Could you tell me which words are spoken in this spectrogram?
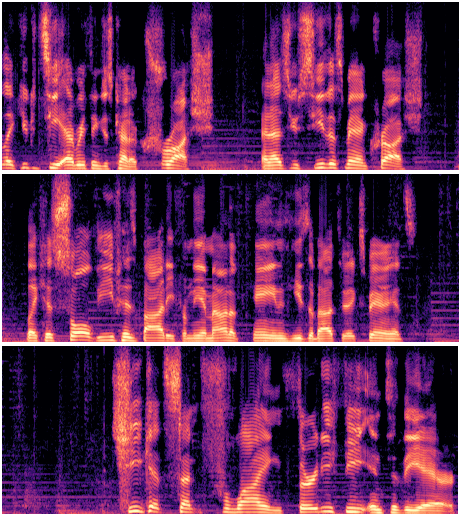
like you can see everything just kind of crush. And as you see this man crushed, like his soul leave his body from the amount of pain he's about to experience, he gets sent flying 30 feet into the air.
